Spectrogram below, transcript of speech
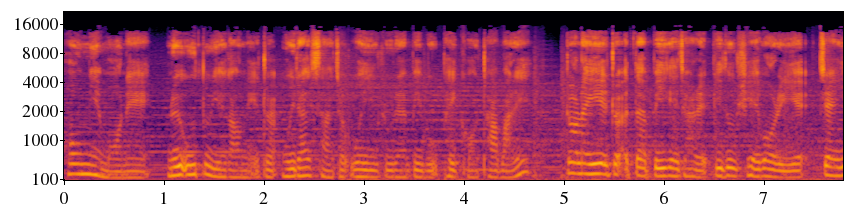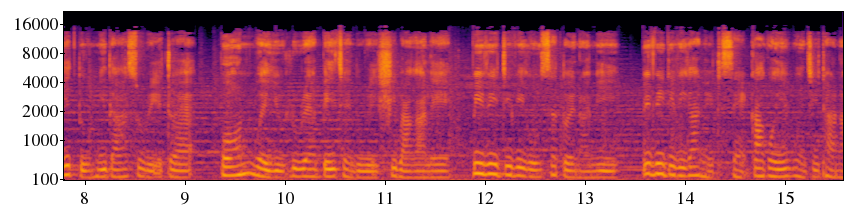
ဖုံးမြင့်မော်နဲ့နှွေဦးသူရဲကောင်းတွေအတွက်ငွေတိုက်စာချုပ်ဝယ်ယူလှူဒန်းပေးဖို့ဖိတ်ခေါ်ထားပါတယ်။ တော်လှန်ရေးအတွက်အသက်ပေးခဲ့ကြတဲ့ပြည်သူရဲဘော်တွေရဲ့ကြံရစ်သူမိသားစုတွေအတွက် bond ဝယ်ယူလှူဒန်းပေးခြင်းသူတွေရှိပါကလည်း PVTV ကိုဆက်သွယ်နိုင်ပြီး PVTV ကနေတဆင့်ကာကွယ်ရေးဝန်ကြီးဌာန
